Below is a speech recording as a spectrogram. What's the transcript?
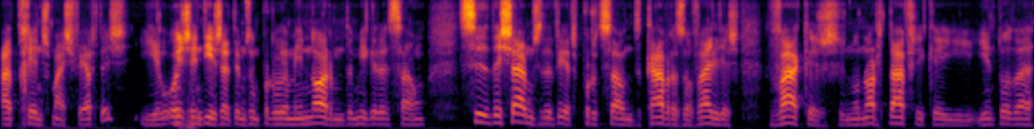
há terrenos mais férteis, e hoje em uhum. dia já temos um problema enorme de migração. Se deixarmos de haver produção de cabras, ovelhas, vacas no norte da África e, e em toda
